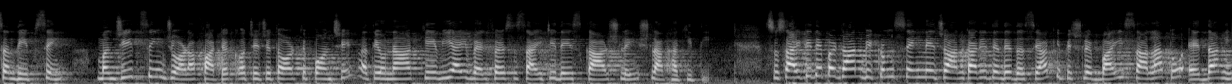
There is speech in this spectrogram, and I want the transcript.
ਸੰਦੀਪ ਸਿੰਘ, ਮਨਜੀਤ ਸਿੰਘ ਜੋੜਾ ਫਾਟਕ ਉਚੇਚੇ ਤੌਰ ਤੇ ਪਹੁੰਚੇ ਅਤੇ ਉਹਨਾਂ KVI ਵੈਲਫੇਅਰ ਸੁਸਾਇਟੀ ਦੇ ਇਸ ਕਾਰਜ ਲਈ ਸ਼ਲਾਘਾ ਕੀਤੀ। ਸੁਸਾਇਟੀ ਦੇ ਪ੍ਰਧਾਨ ਵਿਕਰਮ ਸਿੰਘ ਨੇ ਜਾਣਕਾਰੀ ਦਿੰਦੇ ਦੱਸਿਆ ਕਿ ਪਿਛਲੇ 22 ਸਾਲਾਂ ਤੋਂ ਐਦਾਂ ਹੀ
